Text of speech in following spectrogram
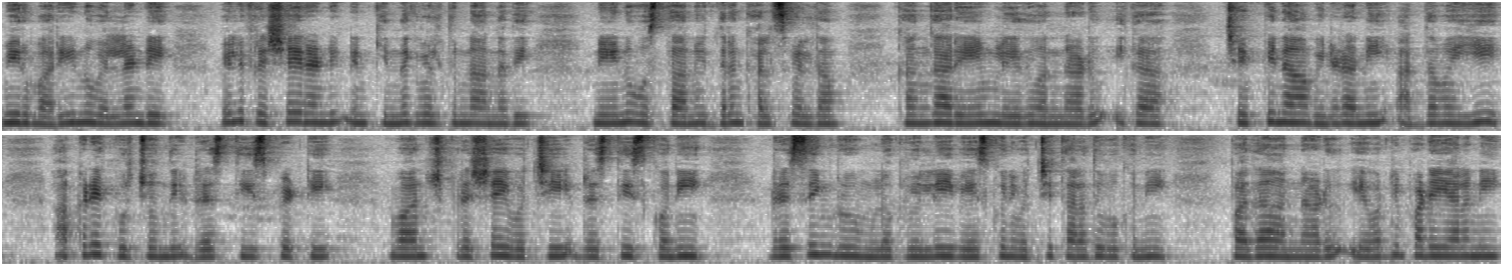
మీరు మరీ నువ్వు వెళ్ళండి. వెళ్ళి ఫ్రెష్ అయ్యండి నేను కిందకి వెళ్తున్నా అన్నది. నేను వస్తాను. ఇద్దరం కలిసి వెళ్దాం. కంగారు ఏం లేదు అన్నాడు. ఇక చెప్పినా వినడని అర్థమయ్యి అక్కడే కూర్చుంది. డ్రెస్ తీసిపెట్టి. వంశ్ ఫ్రెష్ అయ్యి వచ్చి డ్రెస్ తీసుకొని డ్రెస్సింగ్ రూమ్లోకి వెళ్ళి వేసుకొని వచ్చి తలదువ్వుకొని పద అన్నాడు. ఎవరిని పడేయాలని?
